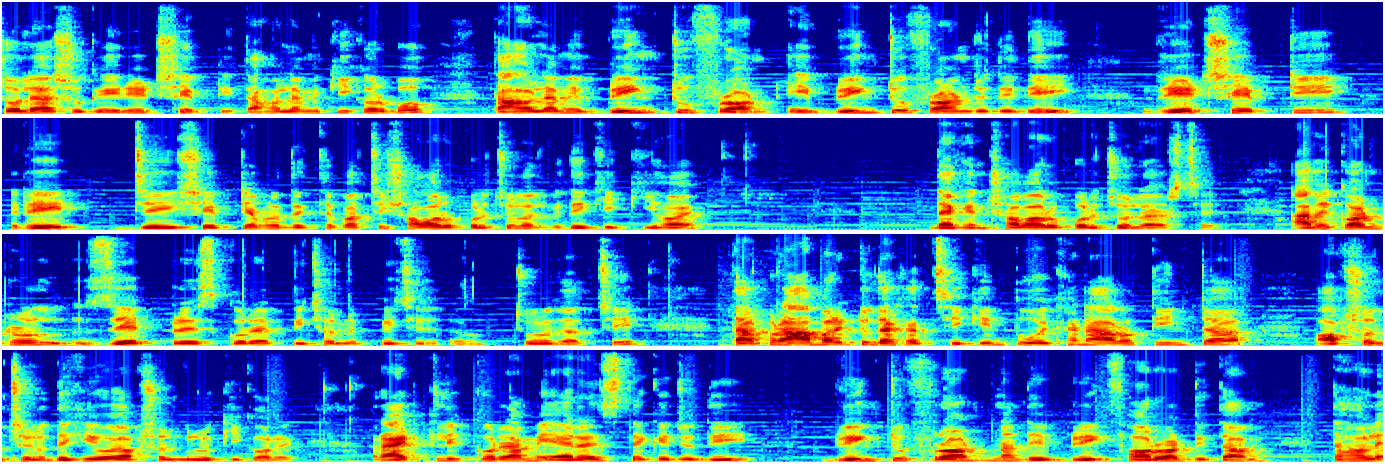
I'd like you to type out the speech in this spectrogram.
চলে আসুক এই রেড শেপটি তাহলে আমি কি করব? তাহলে আমি ব্রিং টু ফ্রন্ট এই ব্রিং টু ফ্রন্ট যদি দেই রেড শেপটি রেড যেই শেপটি আমরা দেখতে পাচ্ছি সবার উপরে চলে আসবে। দেখি কি হয়। দেখেন, সবার উপরে চলে আসছে। আমি কন্ট্রোল জেড প্রেস করে পিছনে পিছিয়ে চলে যাচ্ছি। তারপর আবার একটু দেখাচ্ছি, কিন্তু ওইখানে আরও তিনটা অপশন ছিল। দেখি ওই অপশনগুলো কি করে। রাইট ক্লিক করে আমি অ্যারেঞ্জ থেকে যদি ব্রিং টু ফ্রন্ট না দিয়ে ব্রিং ফরওয়ার্ড দিতাম, তাহলে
